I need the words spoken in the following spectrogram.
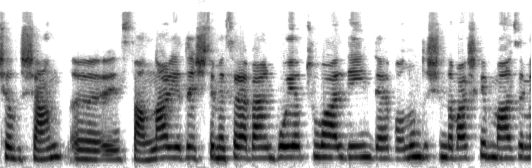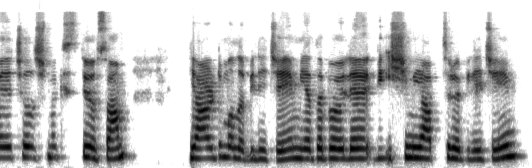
çalışan e, insanlar ya da işte mesela ben boya tuval değil de onun dışında başka bir malzemeyle çalışmak istiyorsam yardım alabileceğim ya da böyle bir işimi yaptırabileceğim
